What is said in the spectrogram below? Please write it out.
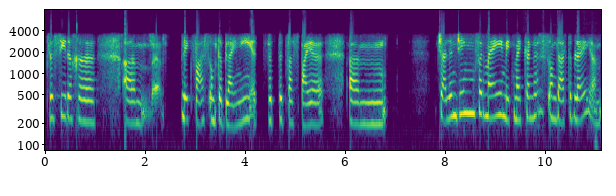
plesierige um plek was om te bly nie. Dit dit was baie um, challenging vir my met my kinders om daar te bly. Um,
